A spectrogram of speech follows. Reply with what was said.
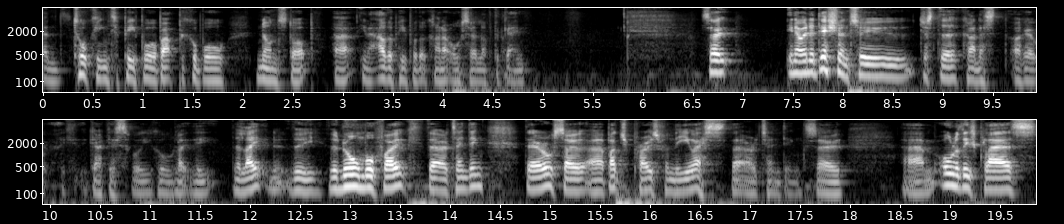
and talking to people about pickleball non-stop. Uh, you know, other people that kind of also love the game. So, you know, in addition to just the kind of, I guess what you call like the the late the the normal folk that are attending, there are also a bunch of pros from the US that are attending. So, um, all of these players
